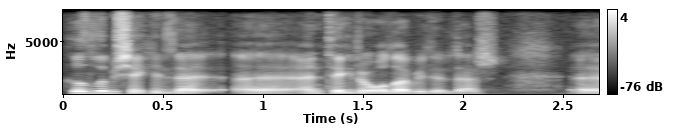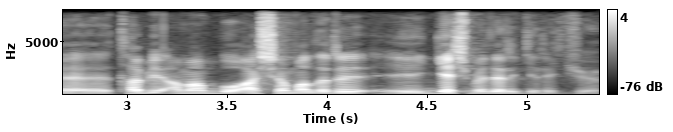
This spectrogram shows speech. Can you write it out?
hızlı bir şekilde e, entegre olabilirler. E, tabii ama bu aşamaları geçmeleri gerekiyor.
